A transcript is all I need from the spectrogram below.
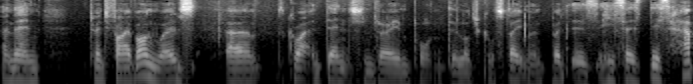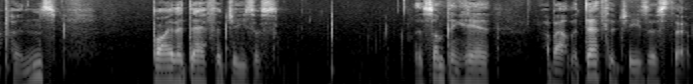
And then 25 onwards, um, it's quite a dense and very important theological statement, but he says this happens by the death of Jesus. There's something here about the death of Jesus that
